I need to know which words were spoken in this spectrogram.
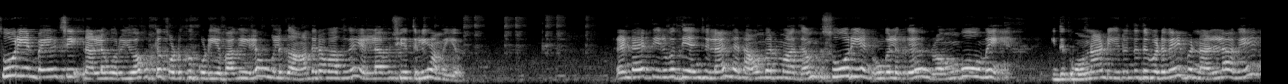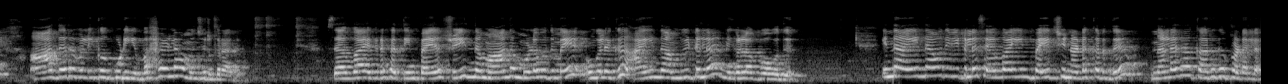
சூரியன் பயிற்சி நல்ல ஒரு யோகத்தை கொடுக்கக்கூடிய வகையில் உங்களுக்கு ஆதரவாகவே எல்லா விஷயத்துலையும் அமையும். ரெண்டாயிரத்தி இருபத்தி அஞ்சில் இந்த நவம்பர் மாதம் சூரியன் உங்களுக்கு ரொம்பவுமே இதுக்கு முன்னாடி இருந்ததை விடவே இப்போ நல்லாவே ஆதரவளிக்கக்கூடிய வகையில் அமைஞ்சிருக்கிறாரு. செவ்வாய் கிரகத்தின் பயிற்சி இந்த மாதம் முழுவதுமே உங்களுக்கு ஐந்தாம் வீட்டில் நிகழப்போகுது இந்த ஐந்தாவது வீட்டில் செவ்வாயின் பயிற்சி நடக்கிறது. நல்லதாக கருதப்படலை.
